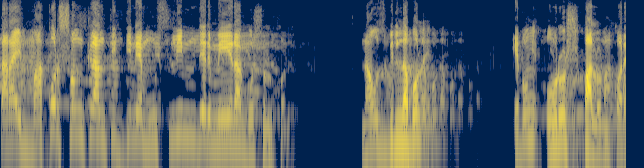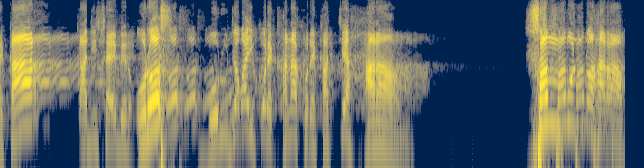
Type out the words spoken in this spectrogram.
তারা এই মাকর সংক্রান্তির দিনে মুসলিমদের মেয়েরা গোসল করে। নাউজবিল্লা বলে। এবং ওরস পালন করে। কার? কাজী সাহেবের ওরস, গরু জবাই করে, খানা করে খাচ্ছে হারাম। সম্পূর্ণ হারাম।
